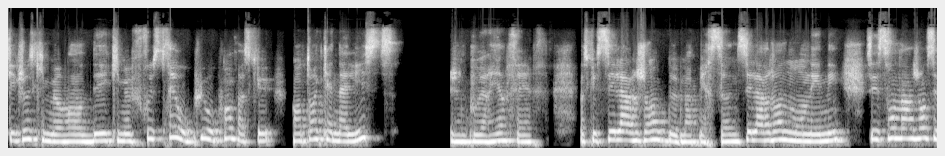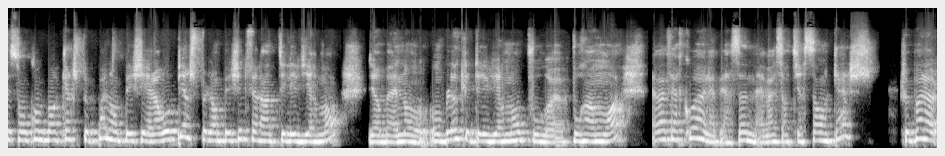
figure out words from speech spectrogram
quelque chose qui me rendait, qui me frustrait au plus haut point parce que en tant qu'analyste, je ne pouvais rien faire parce que c'est l'argent de ma personne, c'est l'argent de mon aîné, c'est son argent, c'est son compte bancaire, je peux pas l'empêcher. Alors au pire, je peux l'empêcher de faire un télévirement, dire ben non, on bloque le télévirement pour euh, pour un mois. Elle va faire quoi la personne? Elle va sortir ça en cash? Je peux pas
